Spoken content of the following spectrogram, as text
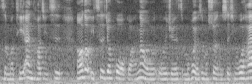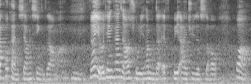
怎么提案好几次，然后都一次就过关。那我我会觉得怎么会有这么顺的事情？我还不敢相信，你知道吗？嗯。然后有一天开始要处理他们的 FBIG 的时候，哇！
